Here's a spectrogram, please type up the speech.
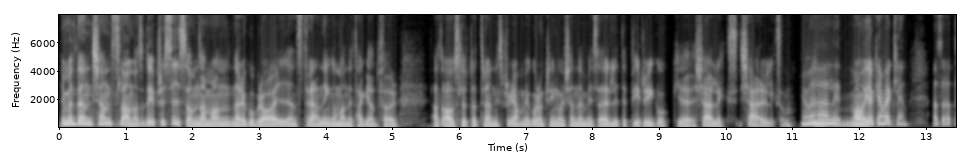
Ja men den känslan, alltså det är precis som när, man, när det går bra i ens träning och man är taggad för att avsluta ett träningsprogram. Jag går omkring och känner mig så lite pirrig och eh, kärlekskär liksom. Ja, vad härligt. magen. Ja, jag kan verkligen, alltså att,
